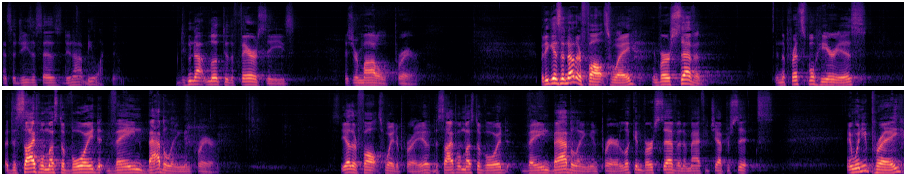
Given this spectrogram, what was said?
And so Jesus says, do not be like them. Do not look to the Pharisees as your model of prayer. But he gives another false way in verse 7. And the principle here is a disciple must avoid vain babbling in prayer. It's the other false way to pray. A disciple must avoid vain babbling in prayer. Look in verse 7 of Matthew chapter 6. And when you pray,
